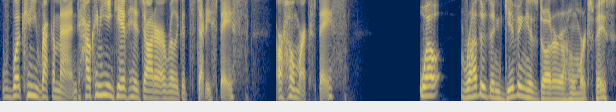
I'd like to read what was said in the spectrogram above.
what can he recommend? How can he give his daughter a really good study space or homework space? Well, rather than giving his daughter a homework space,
